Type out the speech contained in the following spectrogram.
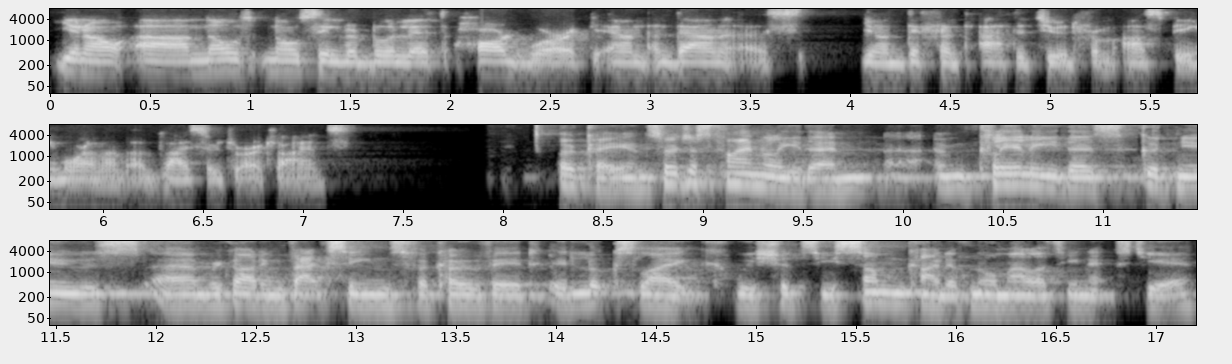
you know, uh, no no silver bullet, hard work, and and then uh, you know different attitude from us being more of an advisor to our clients. Okay, and so just finally, then, um, clearly there's good news um, regarding vaccines for COVID. It looks like we should see some kind of normality next year.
